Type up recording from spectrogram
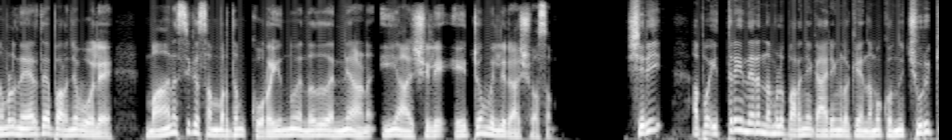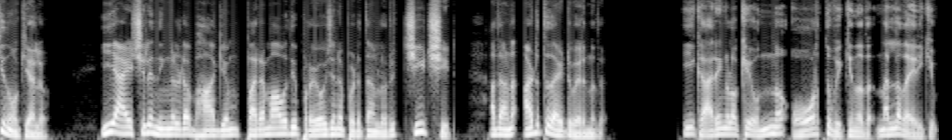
നമ്മൾ നേരത്തെ പറഞ്ഞ പോലെ മാനസിക സമ്മർദ്ദം കുറയുന്നു എന്നത് തന്നെയാണ് ഈ ആഴ്ചയിലെ ഏറ്റവും വലിയൊരാശ്വാസം ശരി അപ്പോൾ ഇത്രയും നേരം നമ്മൾ പറഞ്ഞ കാര്യങ്ങളൊക്കെ നമുക്കൊന്ന് ചുരുക്കി നോക്കിയാലോ? ഈ ആഴ്ചയിലെ നിങ്ങളുടെ ഭാഗ്യം പരമാവധി പ്രയോജനപ്പെടുത്താനുള്ള ഒരു ചീറ്റ് ഷീറ്റ്. അതാണ് അടുത്തതായിട്ട് വരുന്നത്. ഈ കാര്യങ്ങളൊക്കെ ഒന്ന് ഓർത്തു വയ്ക്കുന്നത് നല്ലതായിരിക്കും.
